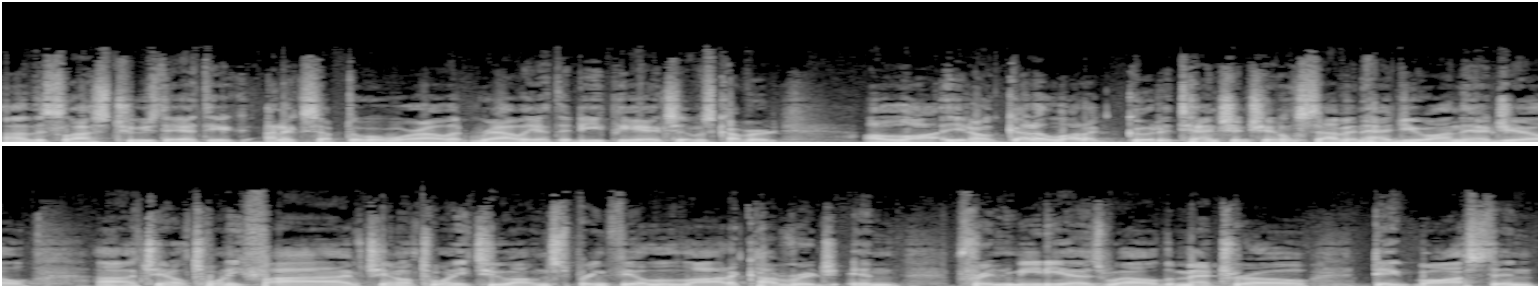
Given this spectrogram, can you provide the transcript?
uh, this last Tuesday at the unacceptable rally rally at the DPH that was covered a lot. You know, got a lot of good attention. Channel Seven had you on there, Jill. Uh, Channel Twenty Five, Channel Twenty Two out in Springfield. A lot of coverage in print media as well. The Metro, Dig Boston.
